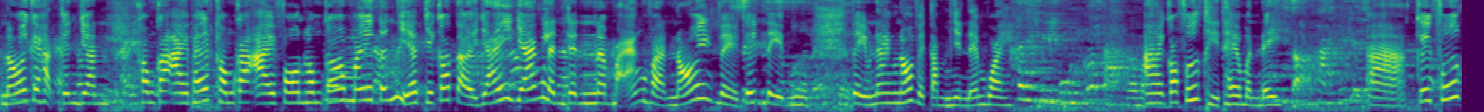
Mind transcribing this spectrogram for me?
nói cái hạch kinh doanh không có ipad không có iphone không có máy tính gì hết chỉ có tờ giấy dán lên trên bảng và nói về cái tiềm tiềm năng nói về tầm nhìn em quay. Ai có phước thì theo mình đi. À cái phước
